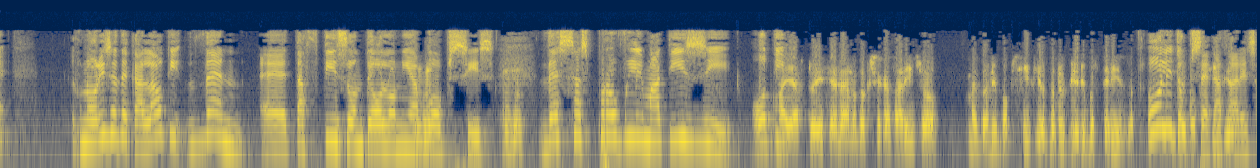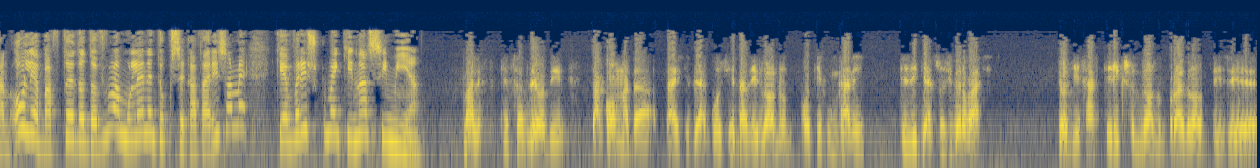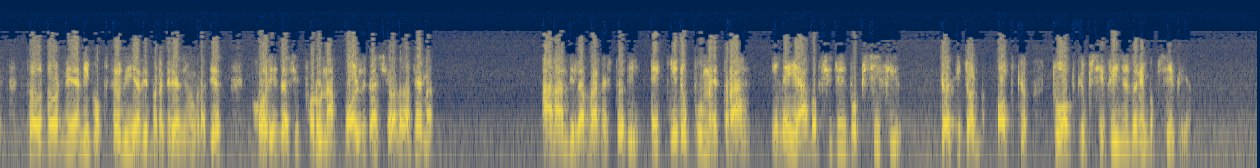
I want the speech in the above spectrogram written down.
γνωρίζετε καλά ότι δεν ε, ταυτίζονται όλων οι απόψεις. Δεν σας προβληματίζει ότι... Μα γι' αυτό ήθελα να το ξεκαθαρίσω με τον υποψήφιο τον οποίο υποστηρίζω. Όλοι το, ξεκαθαρίσαν. Όλοι από αυτό εδώ το βήμα μου λένε το ξεκαθαρίσαμε και βρίσκουμε κοινά σημεία. Μάλιστα. Και σας λέω ότι τα κόμματα τα έχετε ακούσει να δηλώνουν ότι έχουν κάνει τις δικές τους υπερβάσεις. Και ότι θα στηρίξουν τον πρόεδρο, της, ε, τον, τον Νίκο για την Προεδρία της Δημοκρατίας, χωρίς να συμφωνούν απόλυτα σε όλα τα θέματα. Άρα αντιλαμβάνεστε ότι εκείνο που μετρά είναι η άποψη του υποψήφιου και όχι τον όποιο, του όποιου ψηφίζει τον υποψήφιο.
